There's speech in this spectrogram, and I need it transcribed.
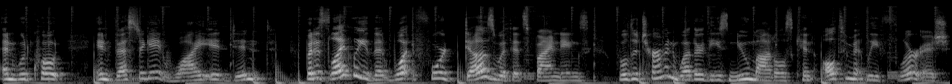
and would, quote, investigate why it didn't. But it's likely that what Ford does with its findings will determine whether these new models can ultimately flourish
